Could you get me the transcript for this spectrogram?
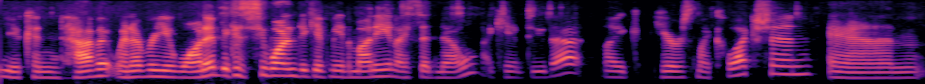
you can have it whenever you want it because she wanted to give me the money and I said no, I can't do that. Like here's my collection and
